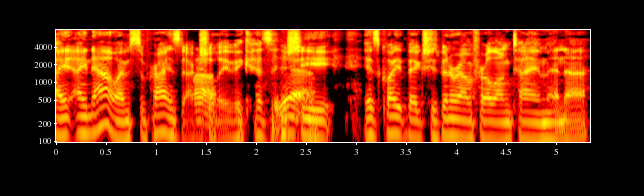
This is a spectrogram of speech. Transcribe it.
I, I know. I'm surprised actually wow. because yeah. she is quite big. She's been around for a long time, and uh,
